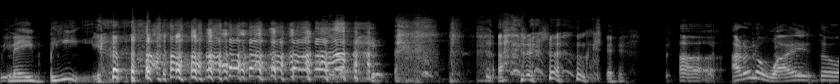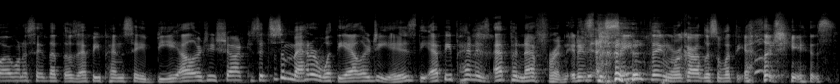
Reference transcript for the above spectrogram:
maybe. I don't know. Okay. Uh, I don't know why, though. I want to say that those EpiPens say B allergy shot because it doesn't matter what the allergy is. The EpiPen is epinephrine. It is the same thing regardless of what the allergy is.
